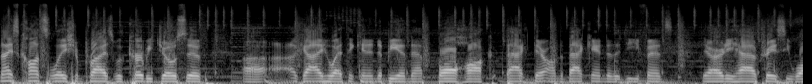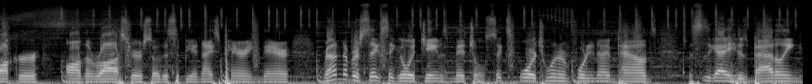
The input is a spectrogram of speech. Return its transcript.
nice consolation prize with Kerby Joseph uh, a guy who I think can end up being that ball hawk back there on the back end of the defense. They already have Tracy Walker on the roster, so this would be a nice pairing there. Round number six, they go with James Mitchell, 6'4, 249 pounds. This is a guy who's battling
